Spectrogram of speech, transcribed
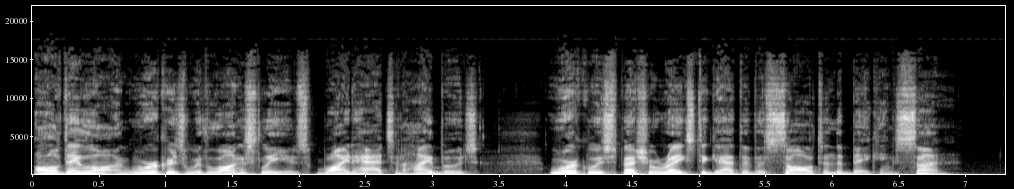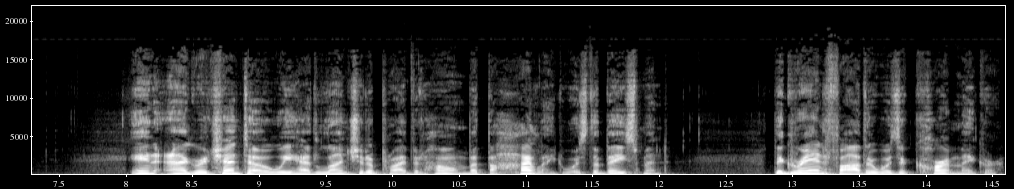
All day long, workers with long sleeves, wide hats, and high boots work with special rakes to gather the salt in the baking sun. In Agrigento, we had lunch at a private home, but the highlight was the basement. The grandfather was a cart maker.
